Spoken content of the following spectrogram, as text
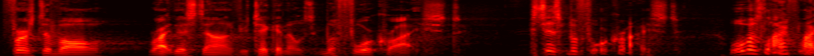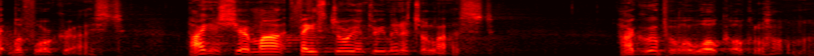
First of all, write this down if you're taking notes. Before Christ. It says before Christ. What was life like before Christ? I can share my faith story in three minutes or less. I grew up in Woke, Oklahoma.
